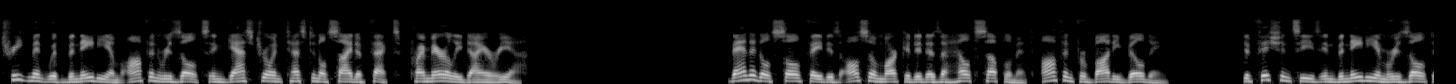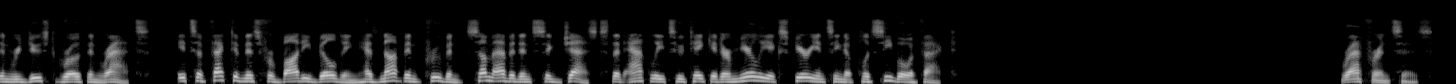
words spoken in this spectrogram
Treatment with vanadium often results in gastrointestinal side effects, primarily diarrhea. Vanadyl sulfate is also marketed as a health supplement, often for body building. Deficiencies in vanadium result in reduced growth in rats. Its effectiveness for body building has not been proven. Some evidence suggests that athletes who take it are merely experiencing a placebo effect. References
